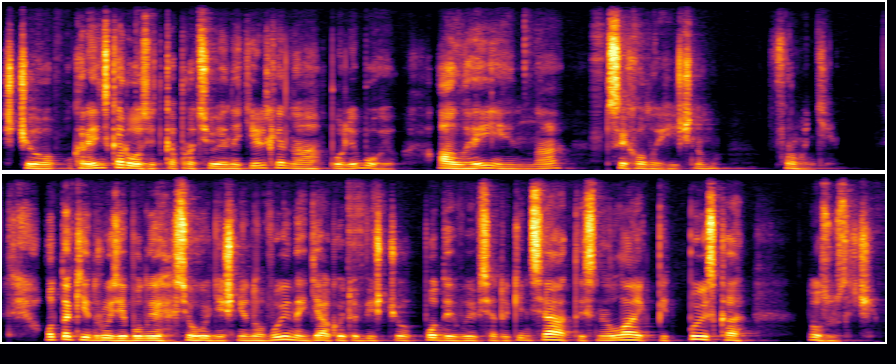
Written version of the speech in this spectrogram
що українська розвідка працює не тільки на полі бою, але й на психологічному фронті. От такі, друзі, були сьогоднішні новини. Дякую тобі, що подивився до кінця. Тисни лайк, підписка. До зустрічі!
